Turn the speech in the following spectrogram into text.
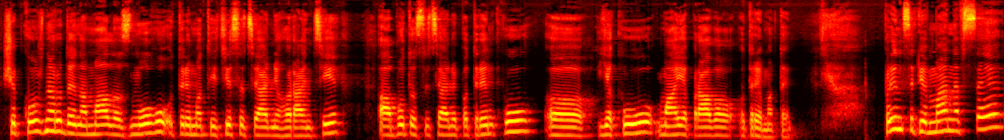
щоб кожна родина мала змогу отримати ті соціальні гарантії або ту соціальну підтримку, о, яку має право отримати. В принципі, в мене все.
